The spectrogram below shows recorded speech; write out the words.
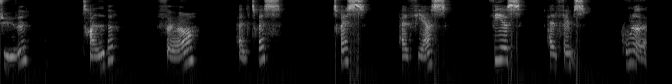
20, 30, 40, 50, 60, 70, 80, 90, 100.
